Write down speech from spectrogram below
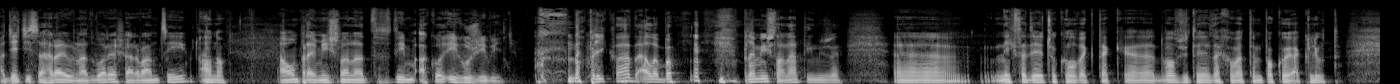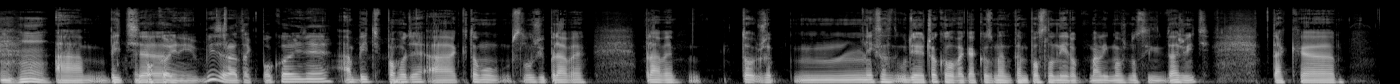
A deti sa hrajú na dvore, šarvanci. Áno. A on premýšľa nad tým, ako ich uživiť. napríklad, alebo premýšľa nad tým, že e, nech sa deje čokoľvek, tak e, dôležité je zachovať ten pokoj a kľud uh-huh. a byť... Pokojný, vyzerá tak pokojne. A byť v pohode a k tomu slúži práve, práve to, že mm, nech sa udeje čokoľvek, ako sme ten posledný rok mali možnosť si zažiť, tak e,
